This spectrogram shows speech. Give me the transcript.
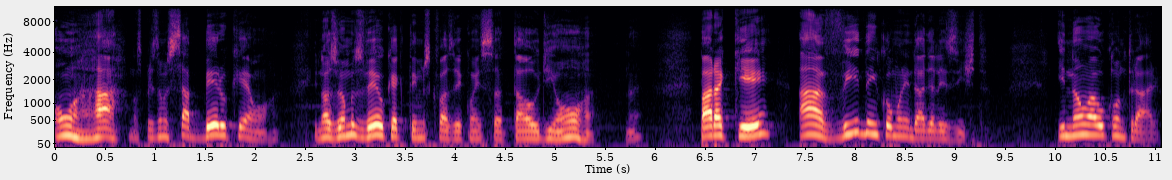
honrar, nós precisamos saber o que é honra. E nós vamos ver o que é que temos que fazer com essa tal de honra, né? para que a vida em comunidade ela exista. E não é o contrário.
